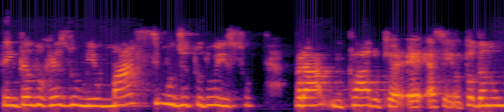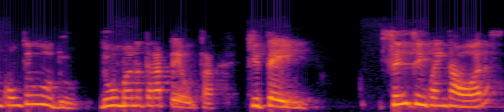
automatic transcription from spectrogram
tentando resumir o máximo de tudo isso. Para, claro que é, é assim, eu estou dando um conteúdo do humanoterapeuta que tem 150 horas,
